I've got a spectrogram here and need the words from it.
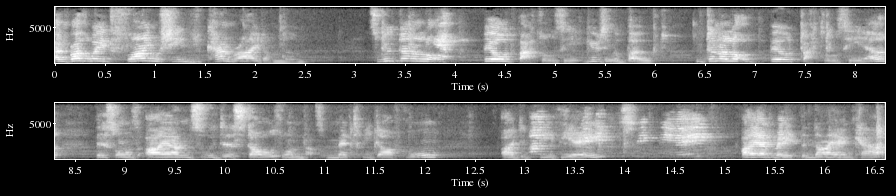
And by the way, the flying machines, you can ride on them. So we've done a lot of build battles here using a boat. We've done a lot of build battles here this one's Ian's. We did a Star Wars one that's meant to be Darth Maul. I did BB-8. Ian made the Nyan Cat.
